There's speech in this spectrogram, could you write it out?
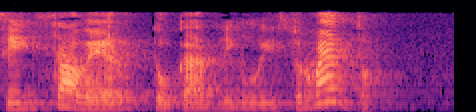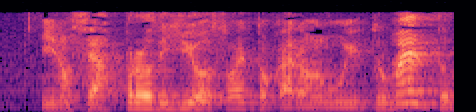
sin saber tocar ningún instrumento y no seas prodigioso en tocar algún instrumento.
